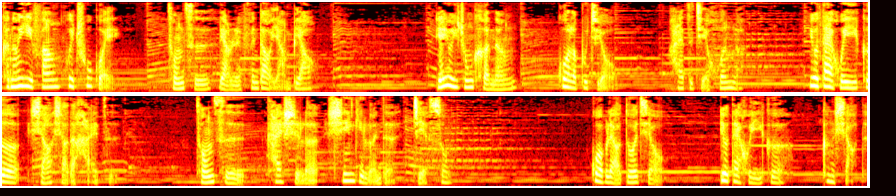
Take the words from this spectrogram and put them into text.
可能一方会出轨。从此两人分道扬镳。也有一种可能，过了不久，孩子结婚了，又带回一个小小的孩子，从此开始了新一轮的接送。过不了多久，又带回一个更小的，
